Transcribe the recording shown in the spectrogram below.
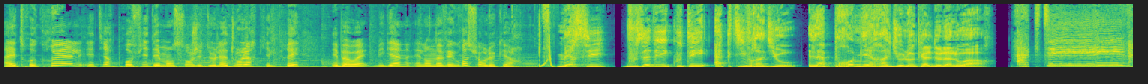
à être cruels et tirent profit des mensonges et de la douleur qu'ils créent. Et bah ouais, Meghan, elle en avait gros sur le cœur. Merci, vous avez écouté Active Radio, la première radio locale de la Loire. Active.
